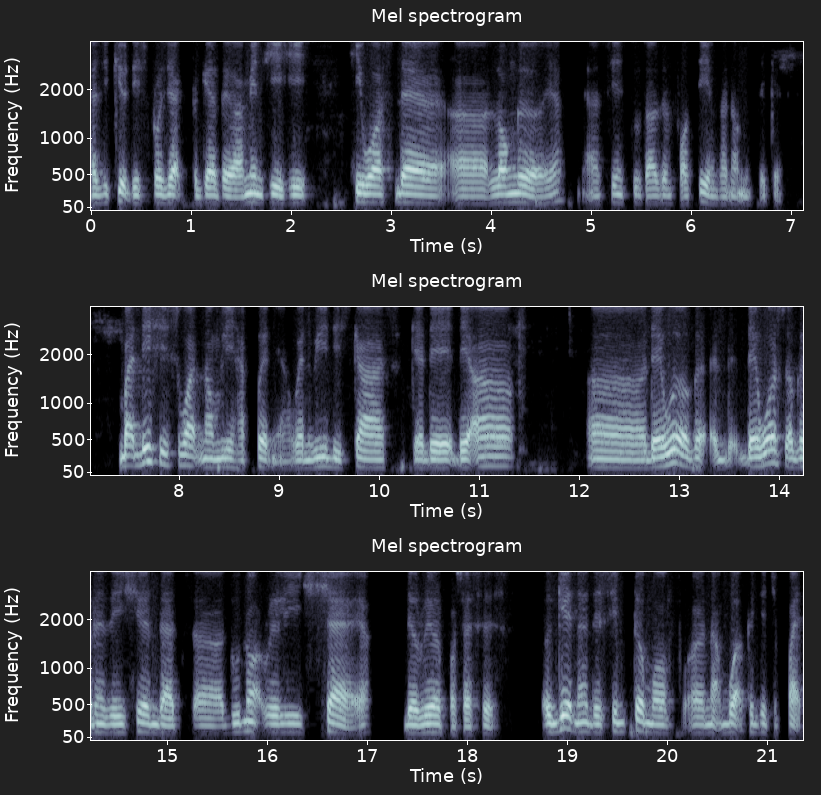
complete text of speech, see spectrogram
execute this project together. I mean, he he he was there uh, longer, yeah, uh, since 2014, if I'm not mistaken. But this is what normally happen yeah, when we discuss okay, they, they are uh, there were there was organization that uh, do not really share yeah, the real processes. Again uh, the symptom of nak buat kerja cepat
